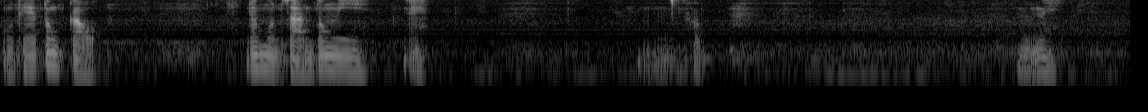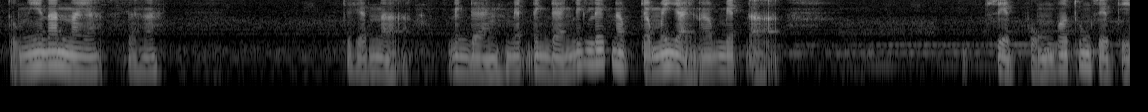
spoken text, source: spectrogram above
ของแท้ต้องเก่า แล้วมวลสารต้องมีนี่อืมครับนี่ตรงนี้ด้านในอะนะฮะจะเห็นอ่าแดงๆ เม็ดแดงๆ เล็กๆ นะครับ จะไม่ใหญ่นะครับ เม็ดอ่าเศษผงพระทุ่งเศรษฐี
